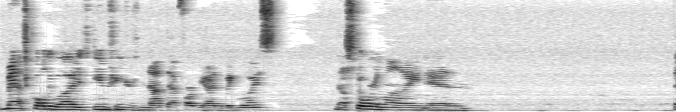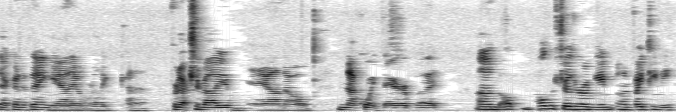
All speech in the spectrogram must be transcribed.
match quality wise, game changer is not that far behind the big boys. Now storyline and that kind of thing, yeah, they don't really kind of production value, yeah, no, not quite there. But um, all, all the shows are on game on FITE TV.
